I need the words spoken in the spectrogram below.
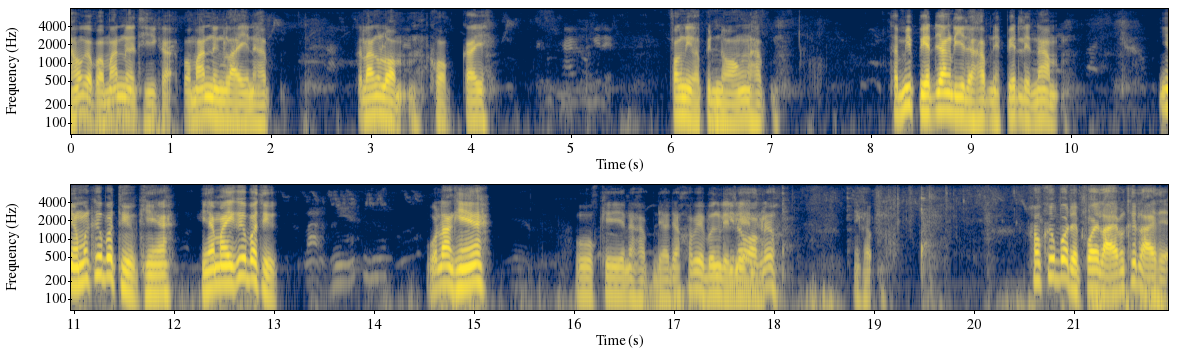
เขากับประมาณเนื้อทีกะประมาณหนึ่งไรนะครับกำลังล้อมคอกไก่ฟังนี่ครับเป็นหน้องนะครับ ถ้ามีเป็ดอย่างดีเลยครับนี่เป็ดเล่นน้ำอหย่างมันคือบ่ถือเหียเหียไม่คือบ่ถือโอ้ล่างเหียโอเคนะครับ เดี๋ยวเดี๋ยวเข้าไปเบิ้งเรื่อยๆออกเร็วนี่ครับเขาคือบ่ได้ปล่อยหลายมันคือหลายแท้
